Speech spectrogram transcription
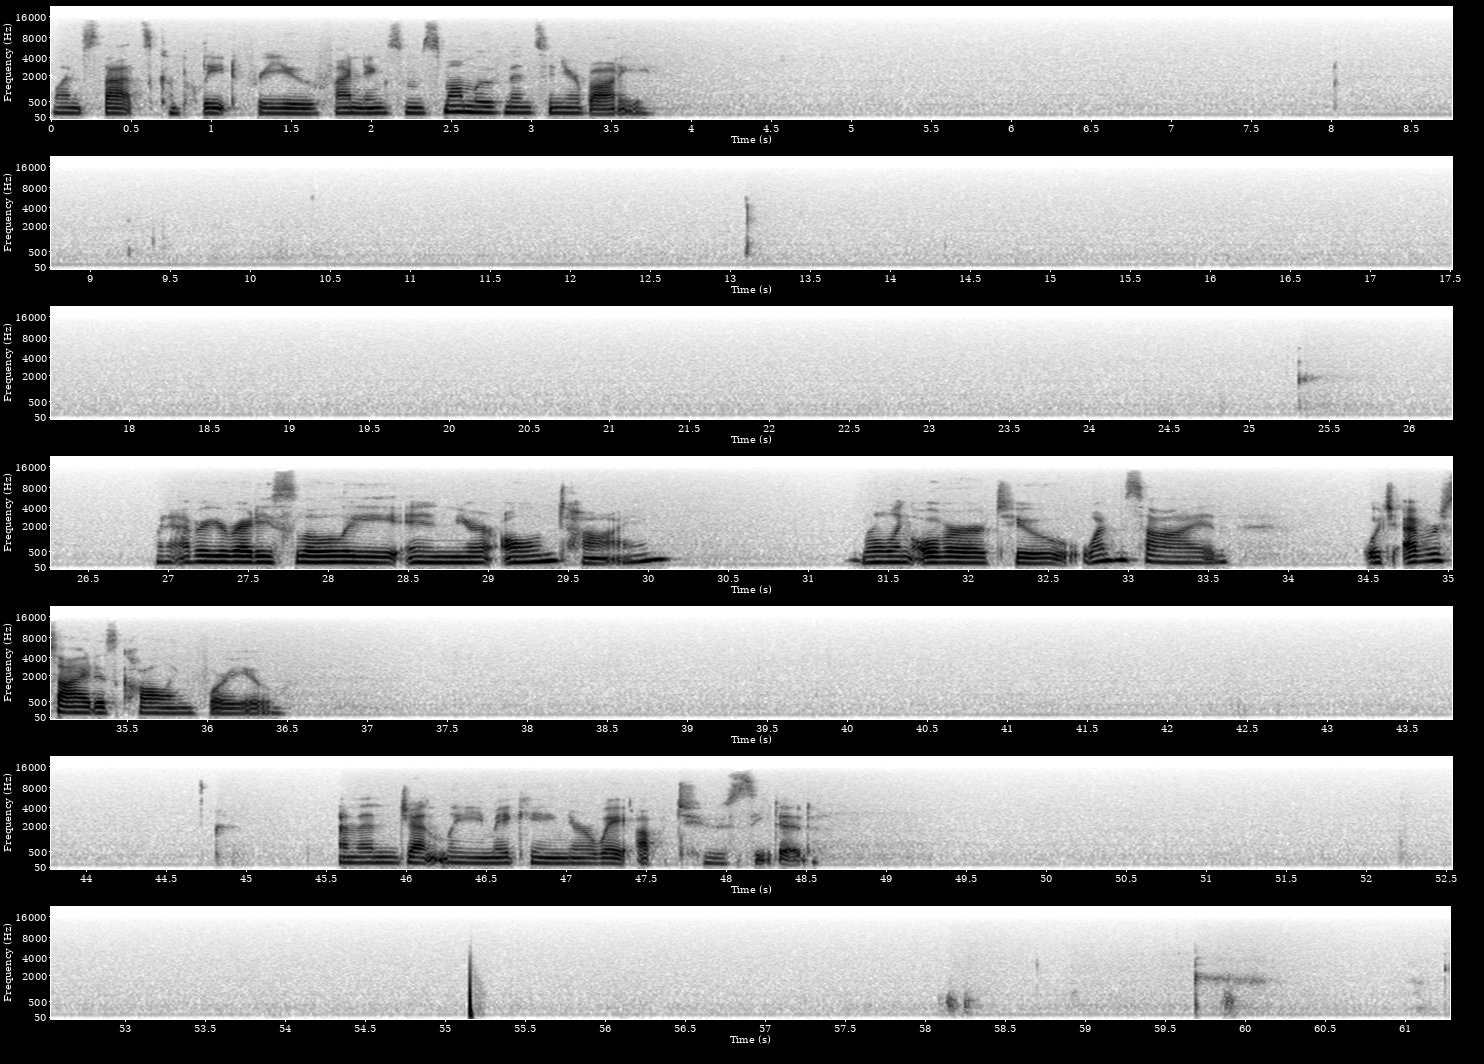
Once that's complete for you, finding some small movements in your body. Whenever you're ready, slowly in your own time, rolling over to one side, whichever side is calling for you. And then gently making your way up to seated.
